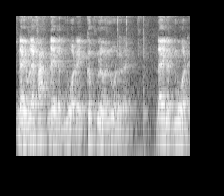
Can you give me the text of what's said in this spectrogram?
Đầy vấn đề phát đây lực mua này cực lớn luôn ở đây. Đây lực mua này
